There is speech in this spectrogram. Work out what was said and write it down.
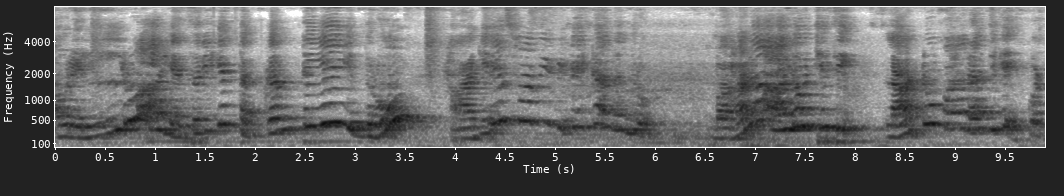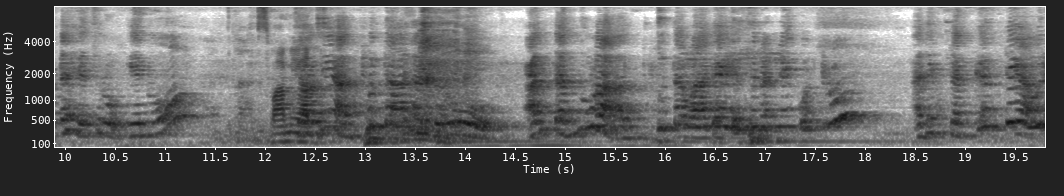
ಅವರೆಲ್ಲರೂ ಆ ಹೆಸರಿಗೆ ತಕ್ಕಂತೆಯೇ ಇದ್ರು. ಹಾಗೆಯೇ ಸ್ವಾಮಿ ವಿವೇಕಾನಂದರು. ಬಹಳ ಆಲೋಚಿಸಿ. ಲಾಟು ಮಹಾರಾಜಿಗೆ ಕೊಟ್ಟ ಹೆಸರು ಏನು? ಸ್ವಾಮಿ ಸ್ವಾಮಿ ಅಂತ ಅಂತನ್ನುವ ಅದ್ಭುತವಾದ ಹೆಸರನ್ನೇ ಕೊಟ್ಟರು ಅದಕ್ಕೆ ತಕ್ಕಂತೆ ಅವರ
